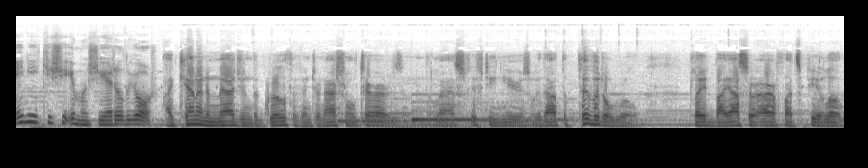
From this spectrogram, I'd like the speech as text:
en iyi kişi imajı yer alıyor. I cannot imagine the growth of international terrorism in the last 15 years without the pivotal role played by Yasser Arafat's PLO.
